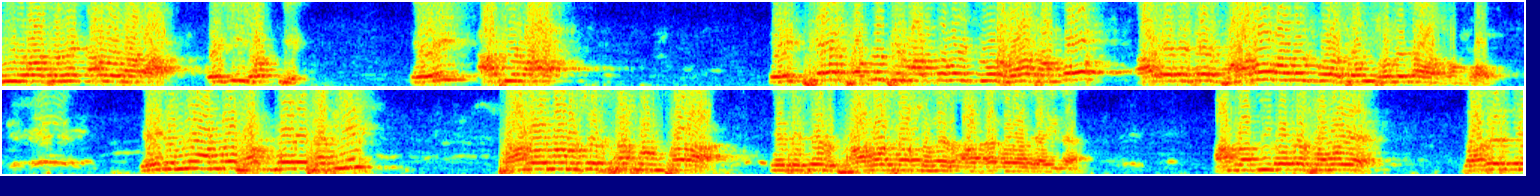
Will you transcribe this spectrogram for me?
নির্বাচনে কালো টাকা বেশি শক্তির, এই আবির্ভাব এই ক্রিয়া পদ্ধতির মাধ্যমে দূর হওয়া সম্ভব আর এদেশের ভালো মানুষগুলো সংসদে যাওয়া সম্ভব। এই জন্য আমরা বলে থাকি, ভালো মানুষের শাসন ছাড়া এদেশের ভালো শাসনের আশা করা যায় না। আমরা বিগত সময়ে যাদেরকে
